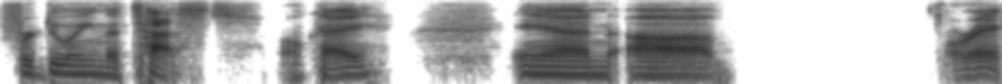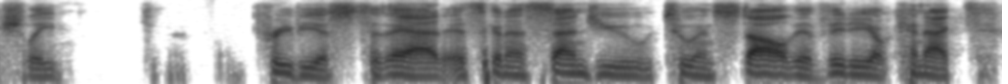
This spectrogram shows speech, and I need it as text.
for doing the test. Okay. And, uh, or actually previous to that, it's going to send you to install the Video Connect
